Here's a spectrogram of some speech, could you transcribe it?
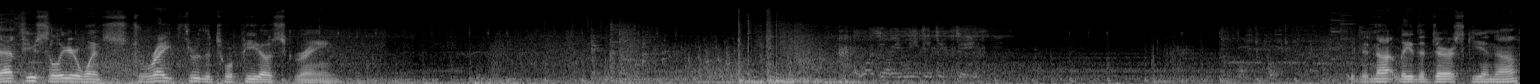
Yeah, that Fusilier went straight through the torpedo screen. We did not lead the Derzki enough.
